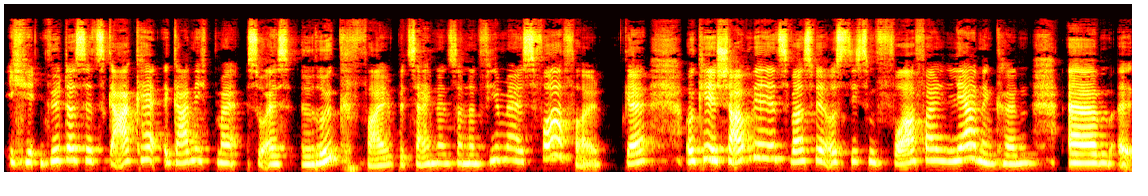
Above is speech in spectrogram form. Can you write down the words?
ich würde das jetzt gar, gar nicht mal so als Rückfall bezeichnen, sondern vielmehr als Vorfall. Gell? Okay, schauen wir jetzt, was wir aus diesem Vorfall lernen können. Ähm, äh,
